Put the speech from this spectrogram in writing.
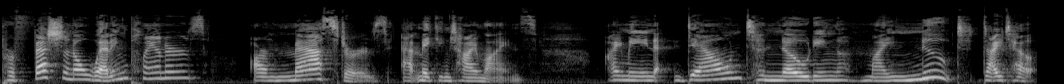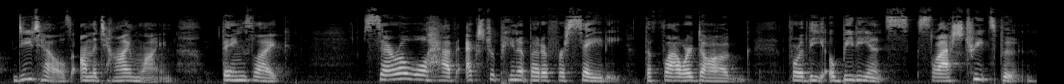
professional wedding planners are masters at making timelines. I mean, down to noting minute detail, details on the timeline. Things like Sarah will have extra peanut butter for Sadie, the flower dog, for the obedience slash treat spoon.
